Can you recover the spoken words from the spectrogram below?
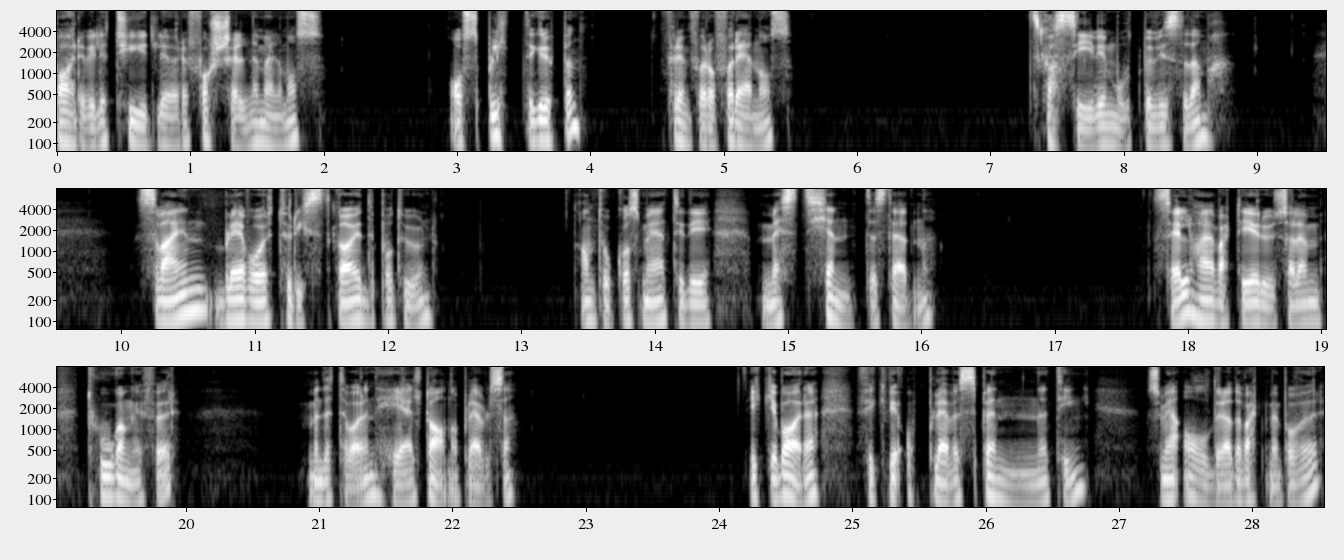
bare ville tydeliggjøre forskjellene mellom oss, og splitte gruppen fremfor å forene oss. Skal si vi motbeviste dem. Svein ble vår turistguide på turen. Han tok oss med til de mest kjente stedene. Selv har jeg vært i Jerusalem to ganger før, men dette var en helt annen opplevelse. Ikke bare fikk vi oppleve spennende ting som jeg aldri hadde vært med på før,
